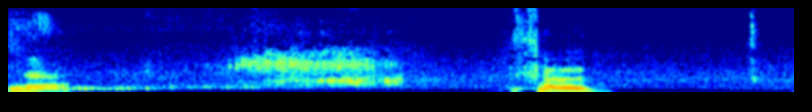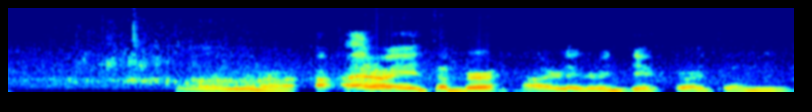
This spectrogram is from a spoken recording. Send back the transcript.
Yeah. So uh, you know, I, I know it's a, bit, a little bit different and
